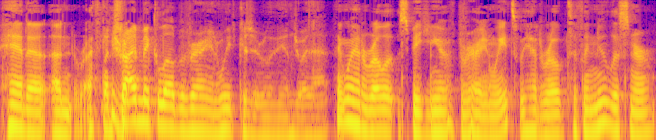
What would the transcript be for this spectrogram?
Had a, a I think But try Michelob Bavarian Wheat because you really enjoy that. I think we had a rel- speaking of Bavarian wheats, we had a relatively new listener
